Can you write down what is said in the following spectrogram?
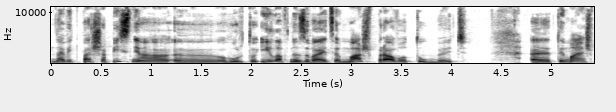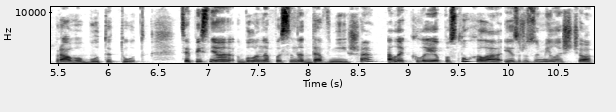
навіть перша пісня е, гурту Ілав називається Маш право ту бить. Е, Ти маєш право бути тут. Ця пісня була написана давніше, але коли я послухала, я зрозуміла, що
